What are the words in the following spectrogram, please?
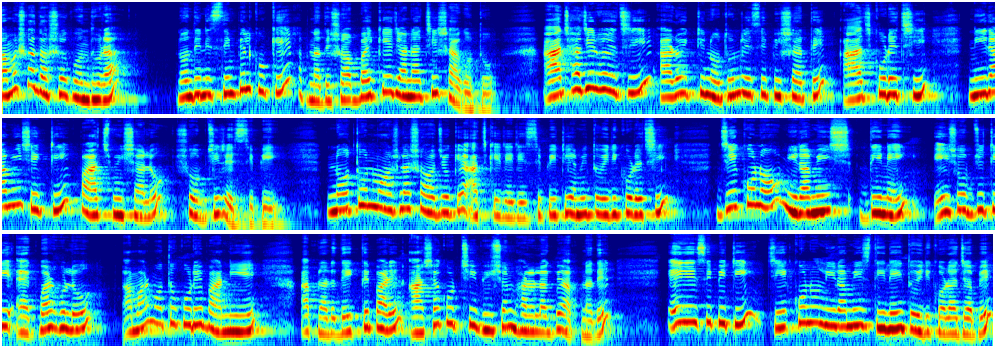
নমস্কার দর্শক বন্ধুরা। নন্দিনী সিম্পল কুকে আপনাদের সবাইকে জানাচ্ছি স্বাগত। আজ হাজির হয়েছি আরও একটি নতুন রেসিপির সাথে। আজ করেছি নিরামিষ একটি পাঁচ মিশালো সবজি রেসিপি। নতুন মশলা সহযোগে আজকের এই রেসিপিটি আমি তৈরি করেছি। যে কোনো নিরামিষ দিনেই এই সবজিটি একবার হলেও আমার মতো করে বানিয়ে আপনারা দেখতে পারেন। আশা করছি ভীষণ ভালো লাগবে আপনাদের। এই রেসিপিটি যে কোনো নিরামিষ দিনেই তৈরি করা যাবে।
